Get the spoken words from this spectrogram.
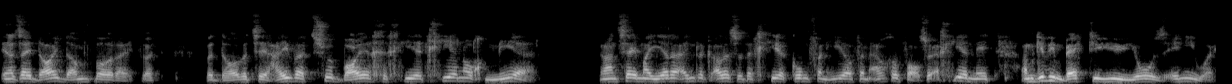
En as hy daai dankbaarheid wat wat Dawid sê, hy wat so baie gegee het, gee nog meer. En dan sê maar Here, eintlik alles wat ek gee kom van U af in elk geval. So ek gee net I'm giving back to you yours anyway.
